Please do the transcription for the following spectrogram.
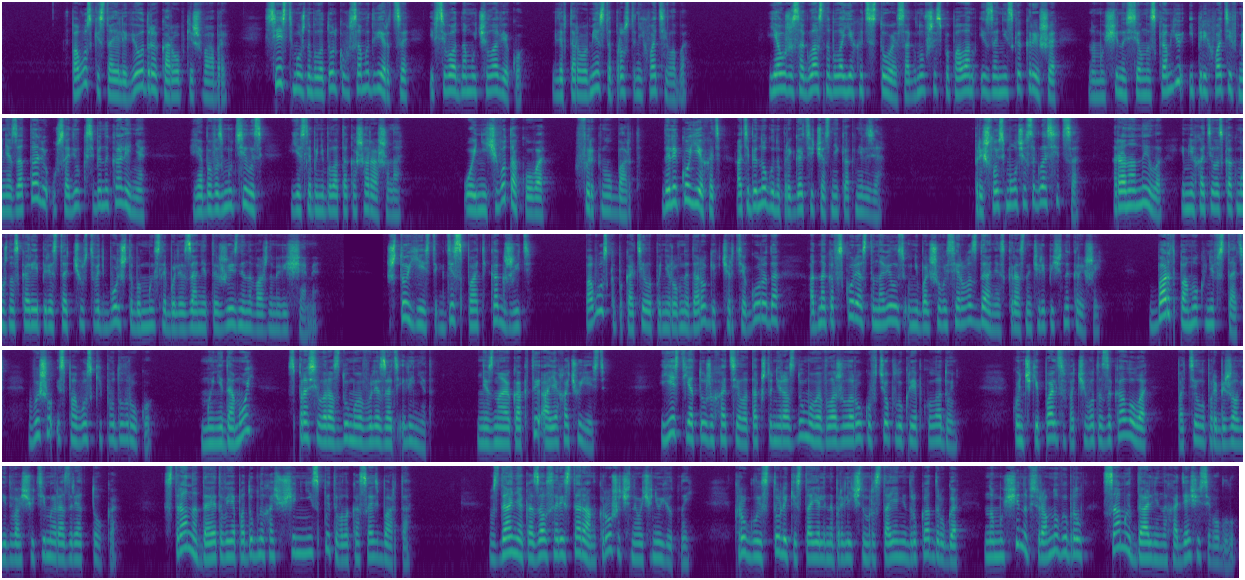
В повозке стояли ведра, коробки, швабры. Сесть можно было только у самой дверцы и всего одному человеку. Для второго места просто не хватило бы. Я уже согласна была ехать стоя, согнувшись пополам из-за низкой крыши, но мужчина сел на скамью и, перехватив меня за талию, усадил к себе на колени. Я бы возмутилась, если бы не была так ошарашена. «Ой, ничего такого!» — фыркнул Барт. «Далеко ехать, а тебе ногу напрягать сейчас никак нельзя». Пришлось молча согласиться. Рана ныла, и мне хотелось как можно скорее перестать чувствовать боль, чтобы мысли были заняты жизненно важными вещами. Что есть, где спать, как жить. Повозка покатила по неровной дороге к черте города, однако вскоре остановилась у небольшого серого здания с красной черепичной крышей. Барт помог мне встать, вышел из повозки и подал руку. «Мы не домой?» — спросил, раздумывая, вылезать или нет. «Не знаю, как ты, а я хочу есть». Есть я тоже хотела, так что, не раздумывая, вложила руку в теплую крепкую ладонь. Кончики пальцев от чего-то заколола, по телу пробежал едва ощутимый разряд тока. Странно, до этого я подобных ощущений не испытывала, касаясь Барта. В здании оказался ресторан, крошечный, очень уютный. Круглые столики стояли на приличном расстоянии друг от друга, но мужчина все равно выбрал самый дальний, находящийся в углу.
